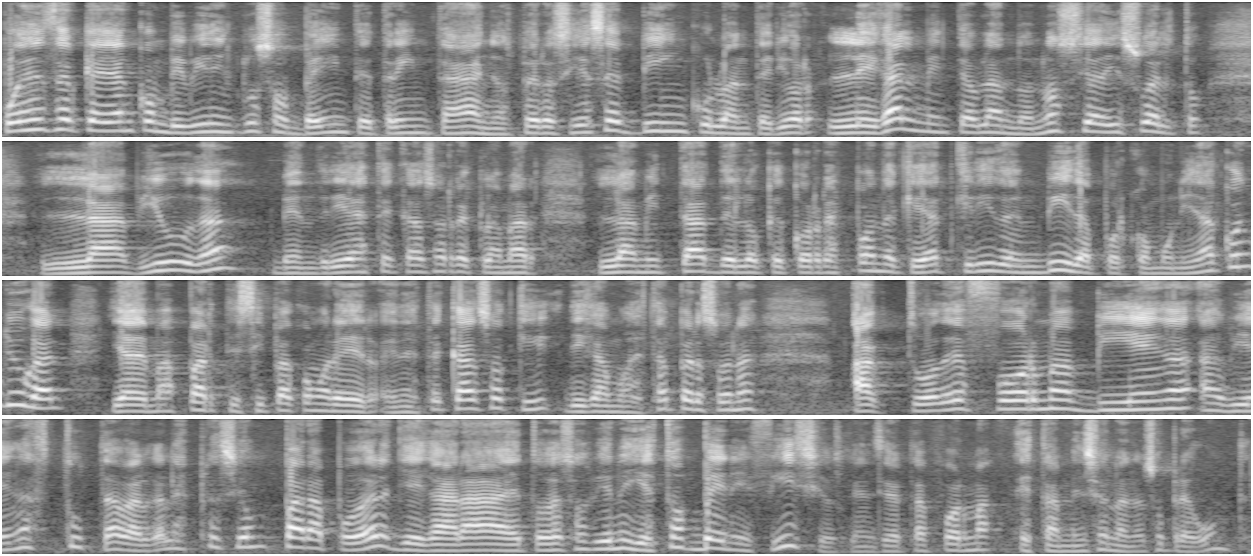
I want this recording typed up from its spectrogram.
Pueden ser que hayan convivido incluso 20, 30 años, pero si ese vínculo anterior, legalmente hablando, no se ha disuelto, la viuda vendría en este caso a reclamar la mitad de lo que corresponde que ha adquirido en vida por comunidad conyugal y además participa como heredero. En este caso aquí, digamos, esta persona actuó de forma bien, bien astuta, valga la expresión, para poder llegar a todos esos bienes y estos beneficios que en cierta forma está mencionando su pregunta.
